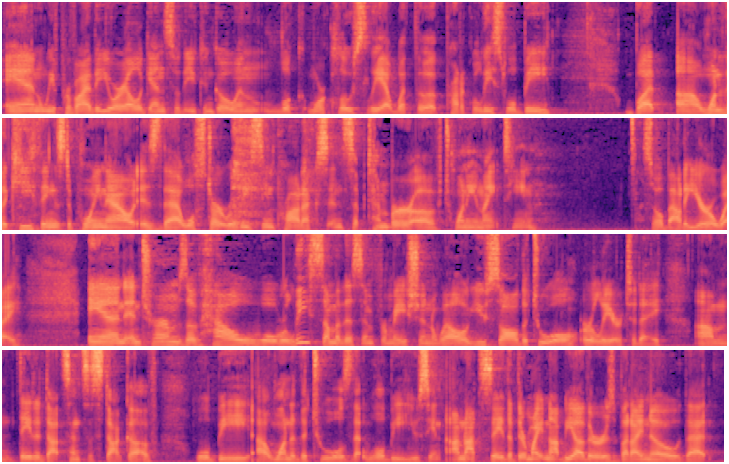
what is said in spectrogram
and we provide the URL again so that you can go and look more closely at what the product release will be. But uh, one of the key things to point out is that we'll start releasing products in September of 2019, so about a year away. And in terms of how we'll release some of this information, well, you saw the tool earlier today, um, data.census.gov will be uh, one of the tools that we'll be using. I'm not to say that there might not be others, but I know that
